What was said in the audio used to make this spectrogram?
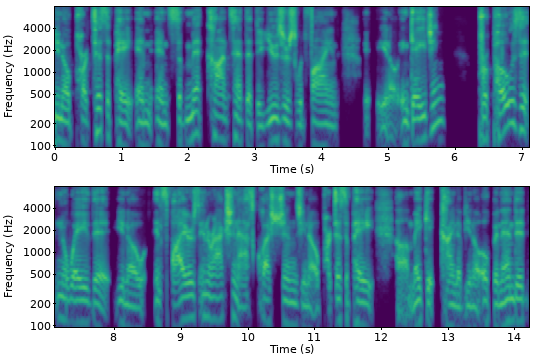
you know participate and and submit content that the users would find you know engaging propose it in a way that you know inspires interaction ask questions you know participate uh, make it kind of you know open ended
